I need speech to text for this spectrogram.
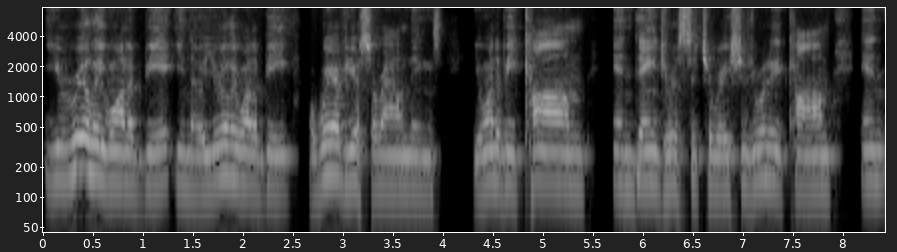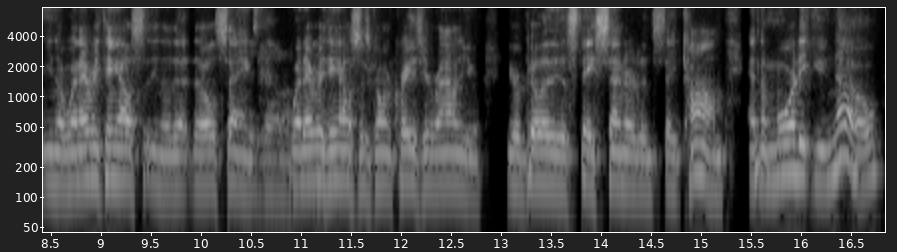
you really want to be, you know, you really want to be aware of your surroundings. You want to be calm in dangerous situations. You want to be calm, and you know when everything else, you know, that the old saying, when everything else is going crazy around you, your ability to stay centered and stay calm. And the more that you know,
